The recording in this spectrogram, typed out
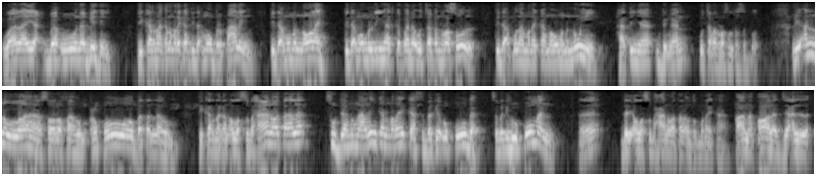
wa la ya'ba'una bihi. Dikarenakan mereka tidak mau berpaling, tidak mau menoleh, tidak mau melihat kepada ucapan Rasul, tidak pula mereka mau memenuhi hatinya dengan ucapan Rasul tersebut. Li'anna Allah sarafahum 'uqubatan lahum. Dikarenakan Allah Subhanahu wa taala sudah memalingkan mereka sebagai ukubah, sebagai hukuman eh, dari Allah Subhanahu wa taala untuk mereka. Kama qala ja'al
